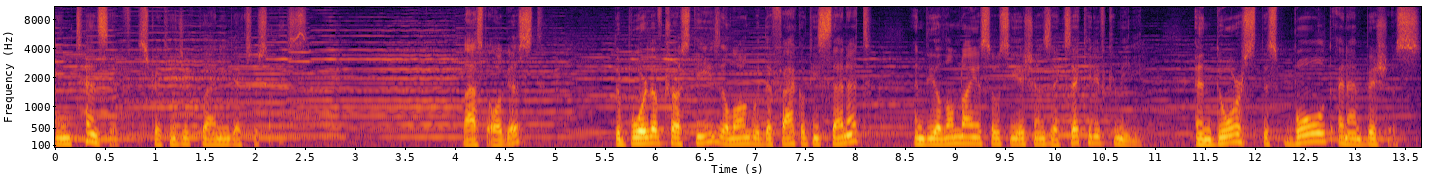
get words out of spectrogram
intensive strategic planning exercise. Last August, the Board of Trustees, along with the Faculty Senate and the Alumni Association's Executive Committee, endorsed this bold and ambitious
